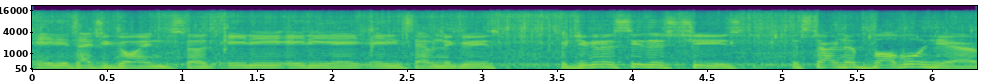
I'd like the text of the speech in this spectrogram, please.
80. It's actually going so it's 80, 88, 87 degrees. But you're gonna see this cheese. It's starting to bubble here.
